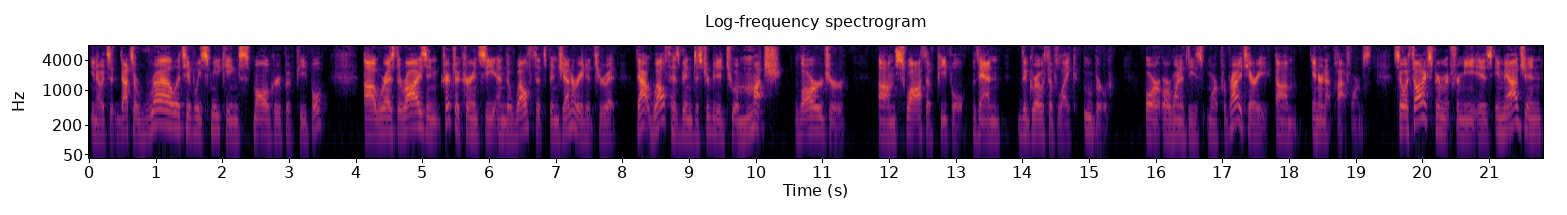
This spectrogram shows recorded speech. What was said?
you know, it's a, that's a relatively speaking small group of people. Uh, whereas the rise in cryptocurrency and the wealth that's been generated through it that wealth has been distributed to a much larger um, swath of people than the growth of like Uber or or one of these more proprietary um, internet platforms. So a thought experiment for me is imagine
